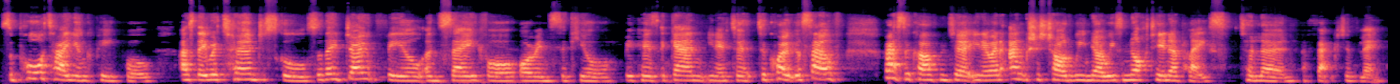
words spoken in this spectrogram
support our young people as they return to school so they don't feel unsafe or, or insecure. Because again, you know, to, to quote yourself, Professor Carpenter, you know, an anxious child we know is not in a place to learn effectively.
